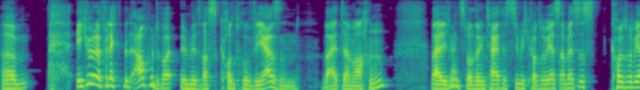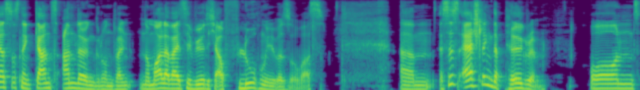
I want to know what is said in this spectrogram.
Ähm, ich würde vielleicht mit, auch mit, mit was Kontroversen weitermachen. Weil ich meine, Smothering Tithe ist ziemlich kontrovers, aber es ist kontrovers aus einem ganz anderen Grund, weil normalerweise würde ich auch fluchen über sowas. Ähm, es ist Ashling the Pilgrim. Und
